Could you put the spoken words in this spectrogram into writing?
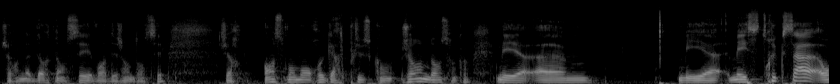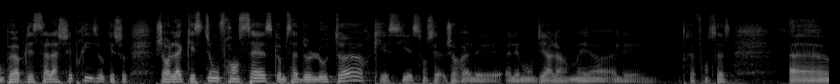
Genre, on adore danser et voir des gens danser. Genre, en ce moment, on regarde plus qu'on. Genre, on danse encore. Mais. Mais, euh, mais ce truc, ça, on peut appeler ça lâcher prise ou quelque chose. Genre la question française comme ça de l'auteur, qui est si essentielle, genre elle est, elle est mondiale, hein, mais euh, elle est très française, euh,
